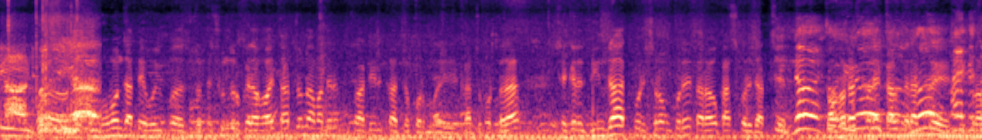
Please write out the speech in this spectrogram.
এই ভবন যাতে যাতে সুন্দর করা হয়, তার জন্য আমাদের পার্টির কার্যকর্ম কার্যকর্তারা সেখানে দিনরাত পরিশ্রম করে তারাও কাজ করে যাচ্ছে। তো হঠাৎ করে কালকে এবং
